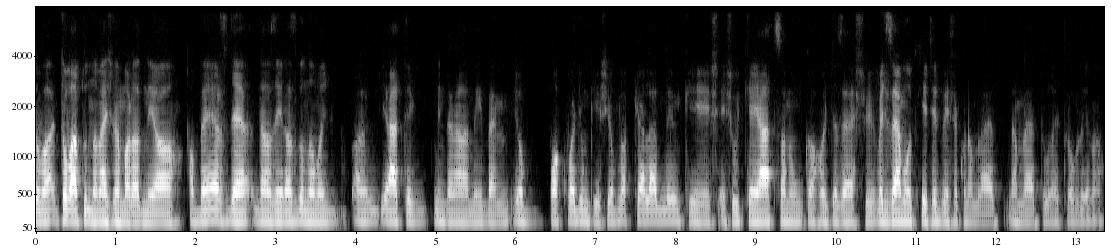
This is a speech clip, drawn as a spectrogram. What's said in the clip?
tovább, tovább tudna meccsben maradni a, a Bears, de, de azért azt gondolom, hogy a játék minden elemében jobbak vagyunk, és jobbnak kell lennünk, és, és úgy kell játszanunk, ahogy az első, vagy az elmúlt két hétben, és akkor nem lehet, nem lehet túl egy probléma.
